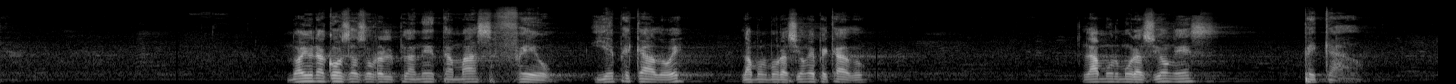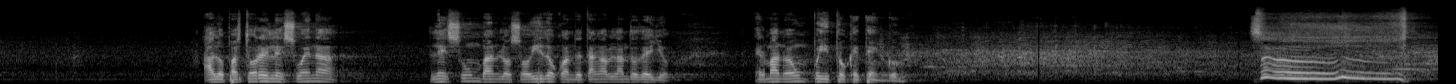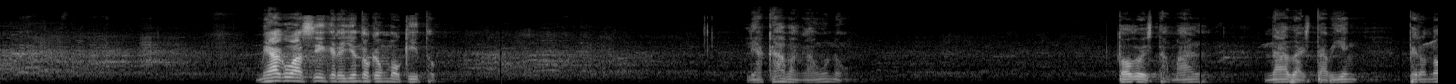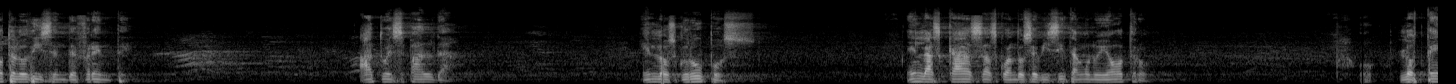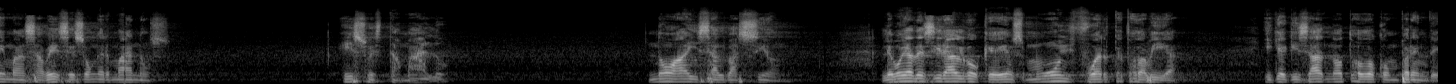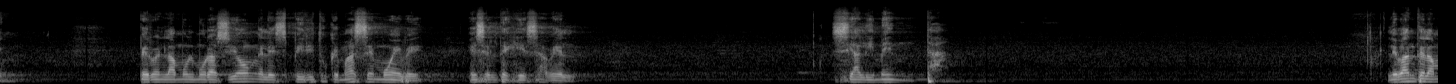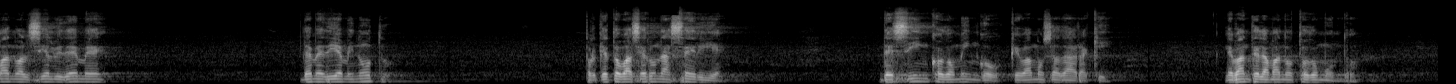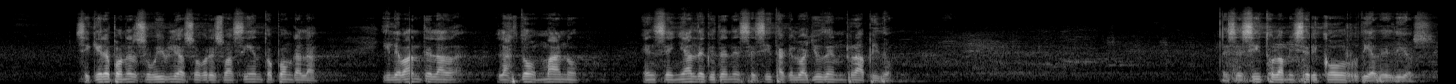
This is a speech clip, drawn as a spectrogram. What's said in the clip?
No hay una cosa sobre el planeta más feo y es pecado, ¿eh? La murmuración es pecado. La murmuración es pecado. A los pastores les suena, les zumban los oídos cuando están hablando de ellos. Hermano, es un pito que tengo. Me hago así creyendo que es un moquito. Le acaban a uno. Todo está mal, nada está bien, pero no te lo dicen de frente. A tu espalda. En los grupos. En las casas cuando se visitan uno y otro. Los temas a veces son hermanos eso está malo. No hay salvación. Le voy a decir algo que es muy fuerte todavía y que quizás no todos comprenden. Pero en la murmuración el espíritu que más se mueve es el de Jezabel. Se alimenta. Levante la mano al cielo y deme, deme diez minutos porque esto va a ser una serie de cinco domingos que vamos a dar aquí. Levante la mano todo mundo. Si quiere poner su Biblia sobre su asiento, póngala y levante las dos manos en señal de que usted necesita que lo ayuden rápido. Necesito la misericordia de Dios.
